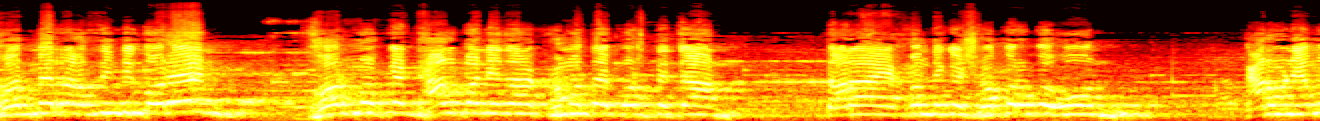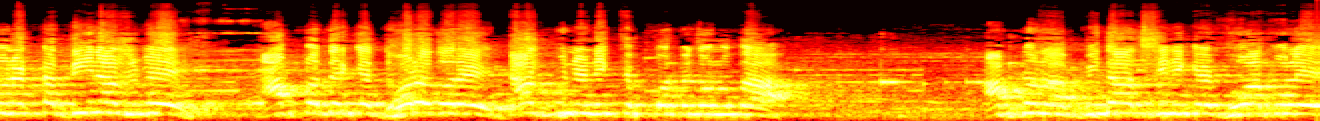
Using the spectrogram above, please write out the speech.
ধর্মের রাজনীতি করেন, ধর্মকে ঢাল বানিয়ে যারা ক্ষমতায় বসতে চান, তারা এখন থেকে সতর্ক হন। কারণ এমন একটা দিন আসবে, আপনাদেরকে ধরে ধরে ডাস্টবিনে নিক্ষেপ করবে জনতা। আপনারা বিদাত সিরিকের ধোয়া তুলে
